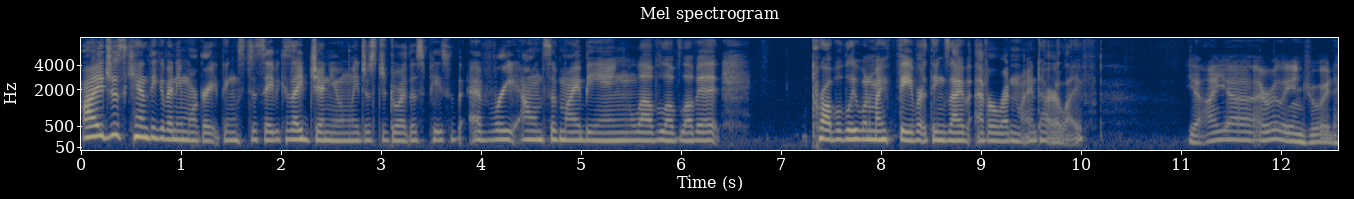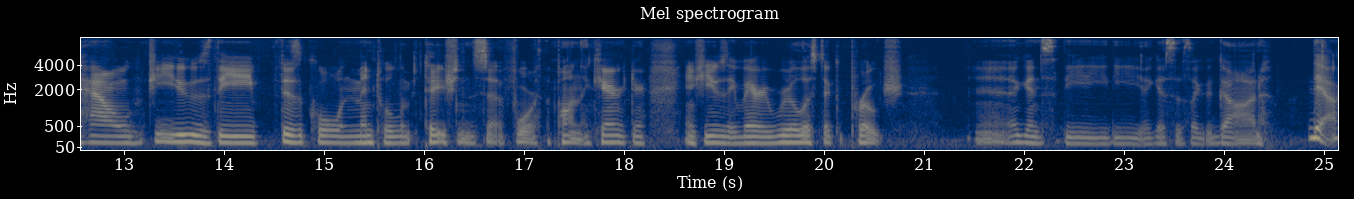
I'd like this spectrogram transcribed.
I just can't think of any more great things to say because I genuinely just adore this piece with every ounce of my being. Love, love, love it. Probably one of my favorite things I've ever read in my entire life. Yeah, I uh, I really enjoyed how she used the physical and mental limitations set forth upon the character, and she used a very realistic approach uh, against the the I guess it's like the god. Yeah,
